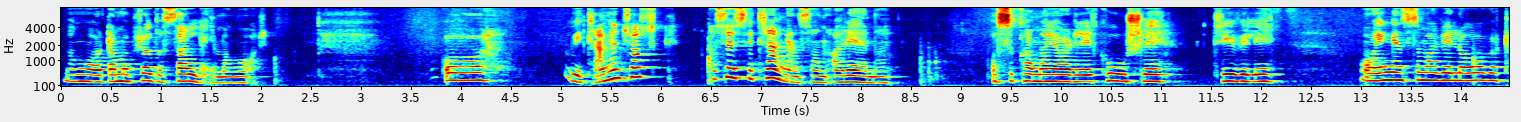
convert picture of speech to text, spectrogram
Mange år. De har prøvd å selge i mange år. Og vi trenger en kiosk. Jeg syns vi trenger en sånn arena. Og så kan man gjøre det litt koselig, trivelig. Og ingen som har villet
